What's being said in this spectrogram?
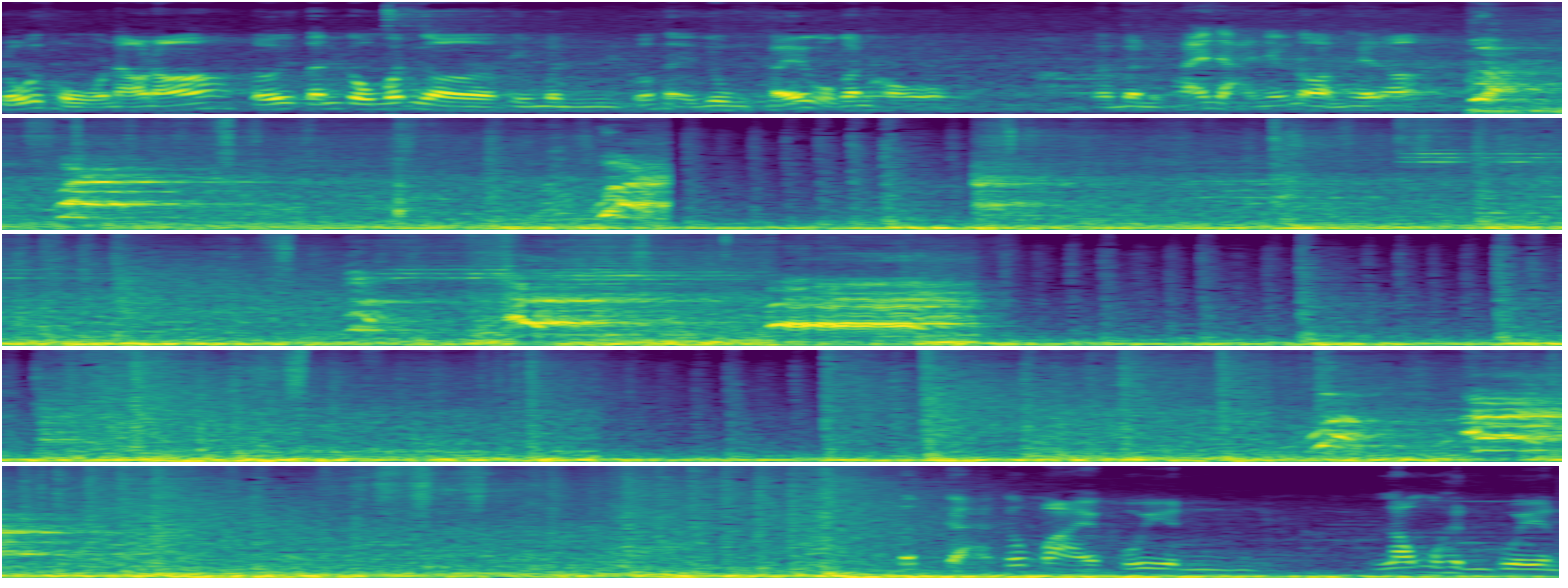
đối thủ nào đó tới tấn công bất ngờ thì mình có thể dùng thế của con hổ và mình phá giải những đòn thế đó. Quyền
